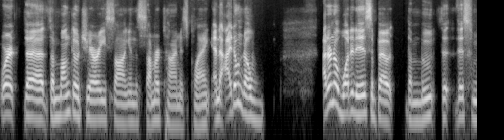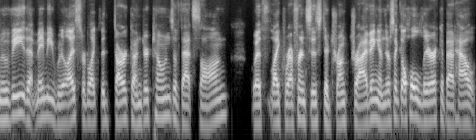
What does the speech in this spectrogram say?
where the the Mungo Jerry song in the summertime is playing, and I don't know, I don't know what it is about the mo- th- this movie that made me realize sort of like the dark undertones of that song with like references to drunk driving, and there's like a whole lyric about how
